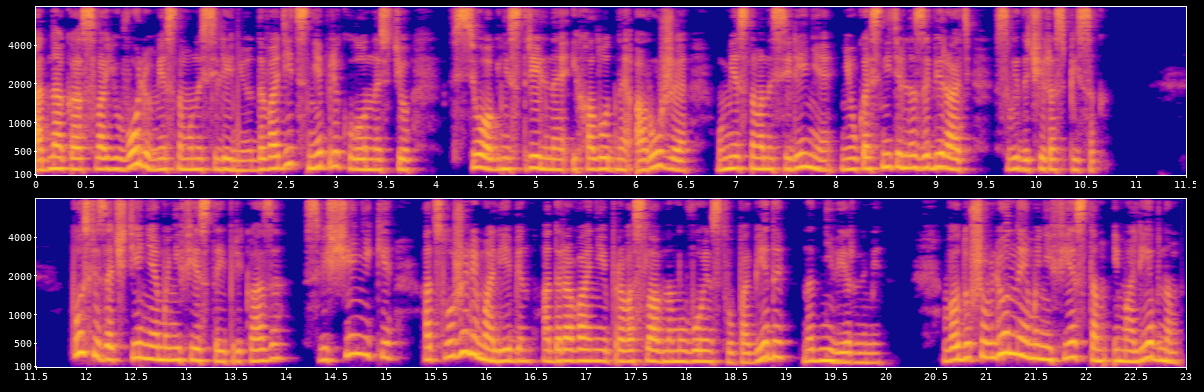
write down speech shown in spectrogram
Однако свою волю местному населению доводить с непреклонностью, все огнестрельное и холодное оружие у местного населения неукоснительно забирать с выдачей расписок. После зачтения манифеста и приказа священники отслужили молебен о даровании православному воинству победы над неверными. Воодушевленные манифестом и молебном,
